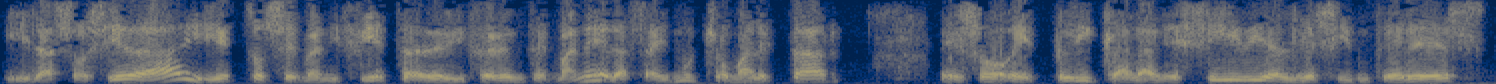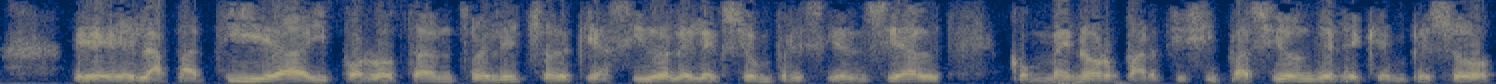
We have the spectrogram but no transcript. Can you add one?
y la sociedad y esto se manifiesta de diferentes maneras. Hay mucho malestar eso explica la desidia, el desinterés, eh, la apatía y por lo tanto el hecho de que ha sido la elección presidencial con menor participación desde que empezó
